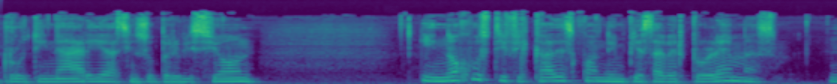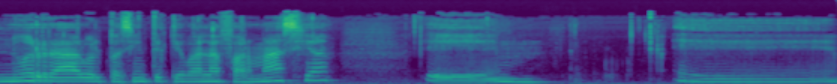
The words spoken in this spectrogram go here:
rutinaria, sin supervisión y no justificada es cuando empieza a haber problemas. No es raro el paciente que va a la farmacia, eh, eh,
